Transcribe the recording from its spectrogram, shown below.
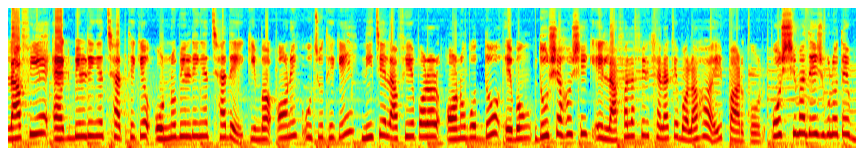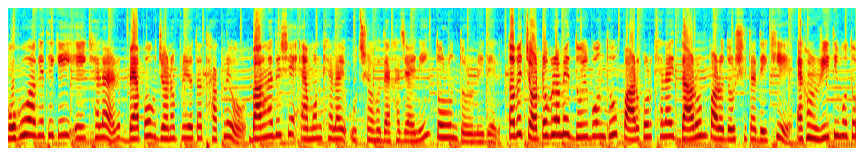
লাফিয়ে এক বিল্ডিং এর ছাদ থেকে অন্য বিল্ডিং এর ছাদে কিংবা অনেক উঁচু থেকে নিচে লাফিয়ে পড়ার অনবদ্য এবং দুঃসাহসিক এই লাফালাফির খেলাকে বলা হয় পার্কোর। পশ্চিমা দেশগুলোতে বহু আগে থেকেই এই খেলার ব্যাপক জনপ্রিয়তা থাকলেও বাংলাদেশে এমন খেলায় উৎসাহ দেখা যায়নি তরুণ তরুণীদের। তবে চট্টগ্রামের দুই বন্ধু পার্কোর খেলায় দারুণ পারদর্শিতা দেখিয়ে এখন রীতিমতো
